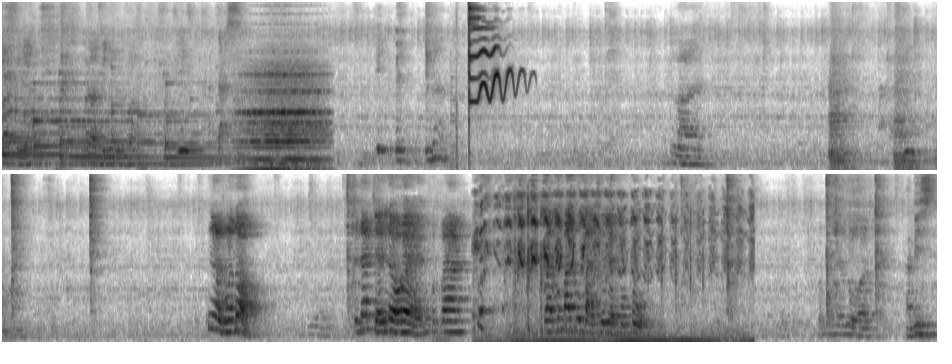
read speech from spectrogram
va finir, il va venir voir. La tasse. Mais, regarde. Non, Sodor. C'est là que tu es une horreur. Il ne faut pas, faut pas, faut pas trop calculer les propos. Faut pas faire une horreur. Abyss,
